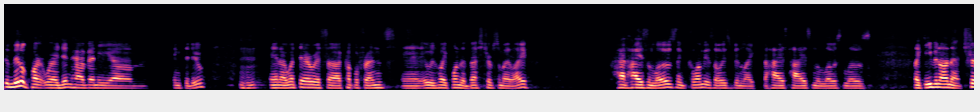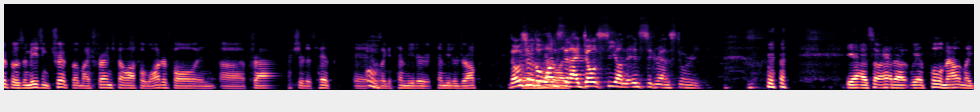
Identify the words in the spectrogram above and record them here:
the middle part where I didn't have any um thing to do. Mm-hmm. And I went there with a couple friends, and it was like one of the best trips of my life. Had highs and lows, and Colombia's always been like the highest highs and the lowest lows like even on that trip, it was an amazing trip, but my friend fell off a waterfall and uh, fractured his hip. And oh. it was oh. like a 10 meter, 10 meter drop. Those and are the ones like... that I don't see on the Instagram story. yeah. So I had to, we had to pull him out and like,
